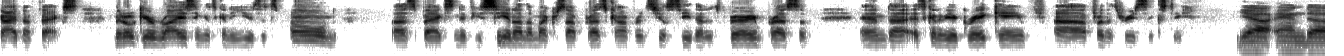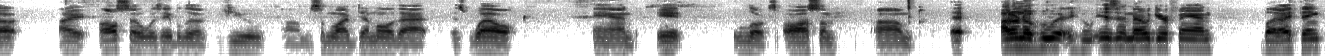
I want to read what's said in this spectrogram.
Gaiden effects. Metal Gear Rising is going to use its own specs, and if you see it on the Microsoft press conference, you'll see that it's very impressive, and uh, it's going to be a great game uh, for the 360. Yeah, and uh, I also was able to view um, some live demo of that as well, and it looks awesome. Um, it, I don't know who who isn't a Metal Gear fan, but I think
